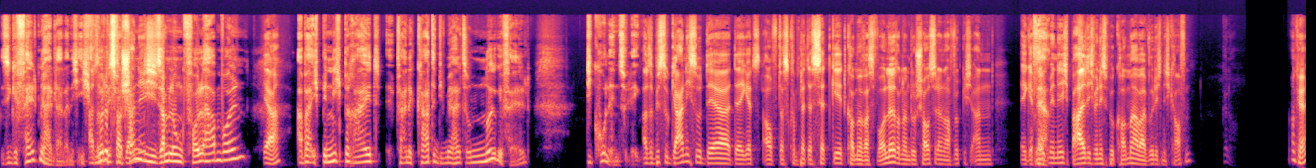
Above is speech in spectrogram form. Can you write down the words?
sie gefällt mir halt leider nicht. Ich Also würde zwar schon die Sammlung voll haben wollen, Ja. aber ich bin nicht bereit, für eine Karte, die mir halt so null gefällt, die Kohle hinzulegen. Also bist du gar nicht so der, der jetzt auf das komplette Set geht, komme was wolle, sondern du schaust dir dann auch wirklich an, ey, gefällt Ja. mir nicht, behalte ich, wenn ich es bekomme, aber würde ich nicht kaufen? Genau. Okay.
